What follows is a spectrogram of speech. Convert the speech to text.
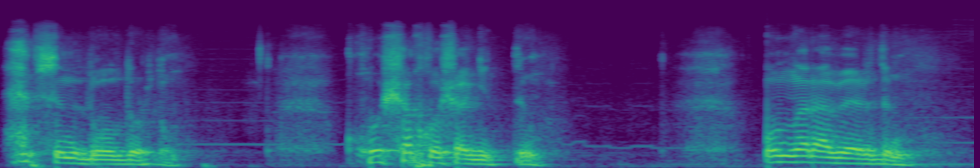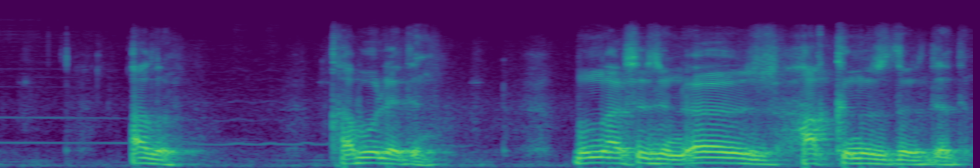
hepsini doldurdum. Koşa koşa gittim. Onlara verdim. Alın. Kabul edin. Bunlar sizin öz hakkınızdır dedim.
